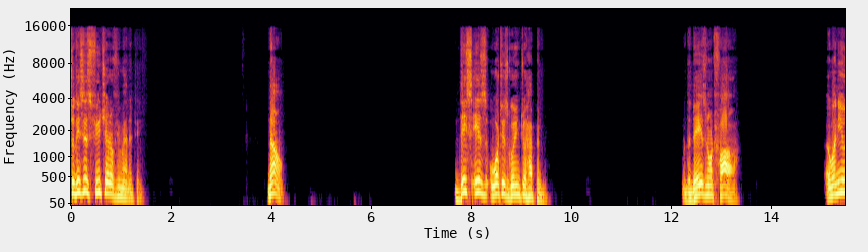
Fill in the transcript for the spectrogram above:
so this is future of humanity now this is what is going to happen the day is not for one you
